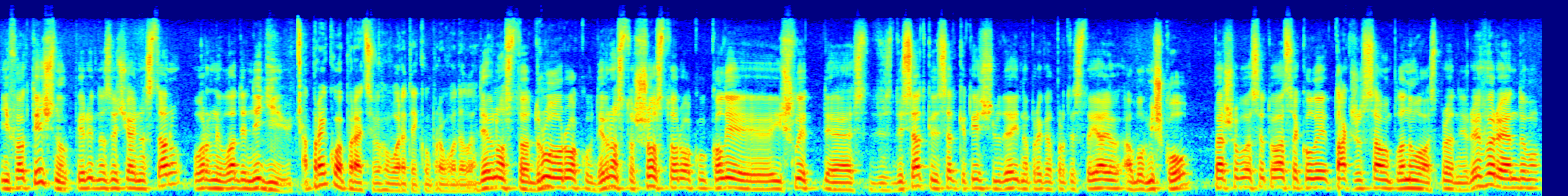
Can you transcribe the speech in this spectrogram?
І фактично, в період надзвичайного стану органи влади не діють. А про яку операцію ви говорите, яку проводили? 92-го року, 96-го року, коли е, йшли е, десятки, десятки тисяч людей, наприклад, протистояли або мішков. Перша була ситуація, коли так же само планувалось проведення референдуму,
